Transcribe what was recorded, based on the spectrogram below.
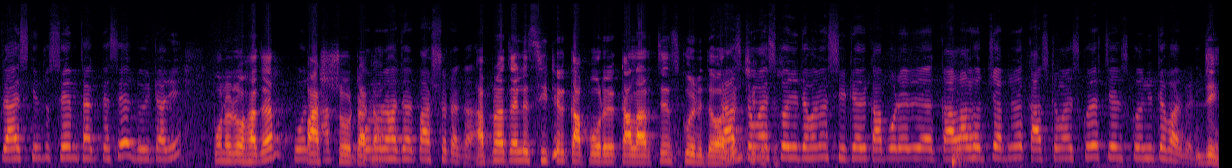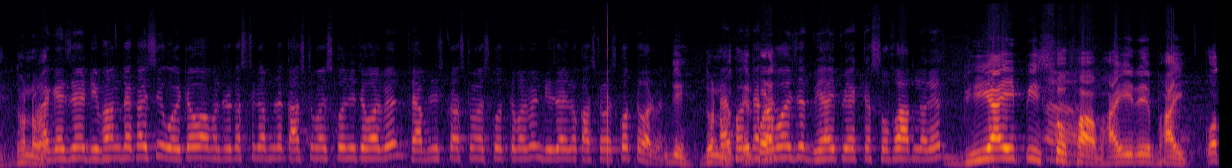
প্রাইস কিন্তু সেম থাকতেছে দুইটারই। পনেরো হাজার পাঁচশো টাকা। পনেরো হাজার পাঁচশো টাকা। আপনারা চাইলে সিটের কাপড়ের কালার চেঞ্জ করে নিতে পারবেন কাস্টমাইজ করে নিতে পারবেন সিটের কাপড়ের কালার হচ্ছে আপনারা কাস্টমাইজ করে চেঞ্জ করে নিতে পারবেন। জি ধন্যবাদ। আগে যে ডিভান দেখাইছি ওইটাও আমাদের কাছ থেকে আপনারা কাস্টমাইজ করে নিতে পারবেন ফ্যাব্রিক কাস্টমাইজ করতে পারবেন ডিজাইনও কাস্টমাইজ করতে পারবেন। জি ধন্যবাদ। এখন এরপরে? দেখাবো যে ভিআইপি একটা সোফা আপনাদের। ভিআইপি সোফা ভাই রে ভাই কত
